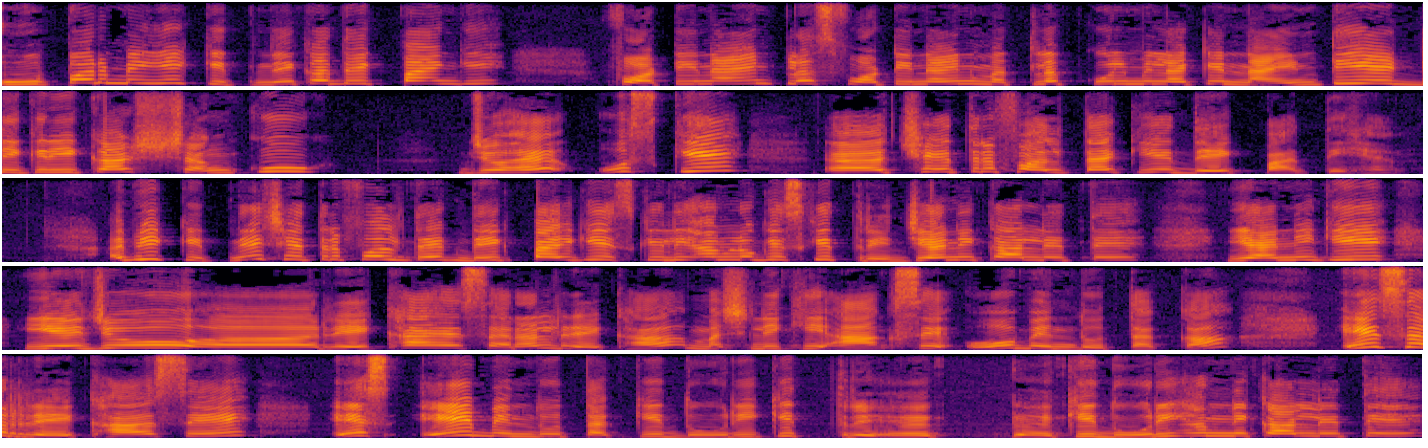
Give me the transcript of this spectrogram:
ऊपर में ये कितने का देख पाएँगी? 49 प्लस 49 मतलब कुल मिला के 98 डिग्री का शंकु जो है उसके क्षेत्रफल तक ये देख पाती हैं। अब ये कितने क्षेत्रफल तक देख पाएगी? इसके लिए हम लोग इसकी त्रिज्या निकाल लेते हैं। यानी कि ये जो रेखा है, सरल रेखा, मछली की आँख से ओ बिंदु तक का, इस रेखा से इस ए बिंदु तक की दूरी की की दूरी हम निकाल लेते हैं।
